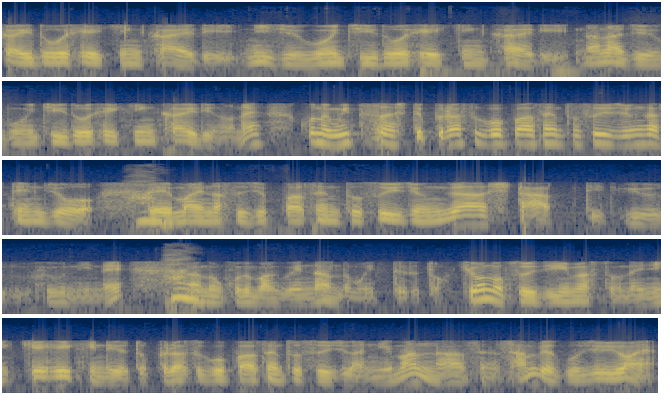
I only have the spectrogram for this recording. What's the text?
日移動平均乖離、25日移動平均乖離、75日移動平均乖離のね、この3つ足してプラス5%水準が天井、はい、えー、マイナス10%水準が下っていうふうにね、はい、あのこの番組に何度も言ってると、今日の数字言いますとね、日経平均でいうとプラス5%水準が2万7354円。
